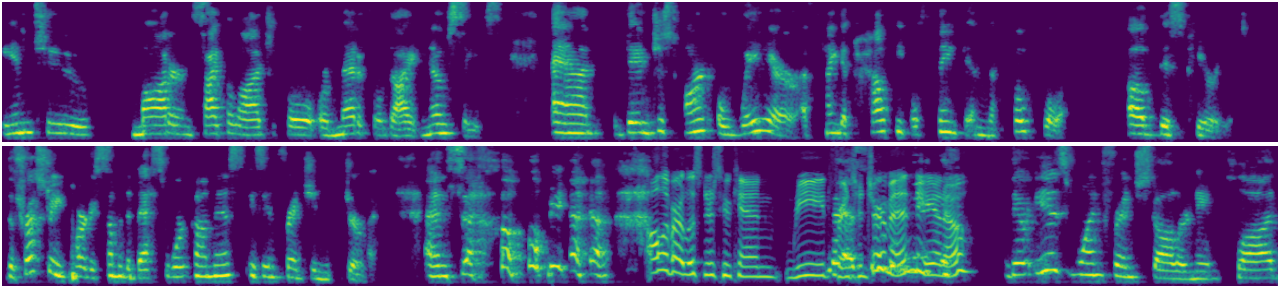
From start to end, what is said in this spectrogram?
into modern psychological or medical diagnoses and they just aren't aware of kind of how people think in the folklore of this period. The frustrating part is some of the best work on this is in French and German. And so, yeah. all of our listeners who can read yes. French and German, you know. there is one French scholar named Claude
